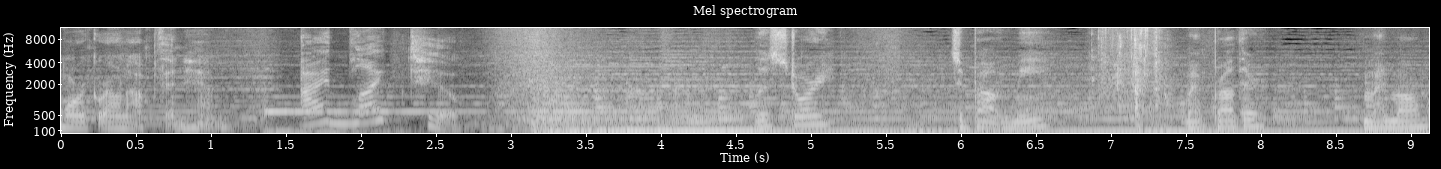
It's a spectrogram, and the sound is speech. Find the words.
more grown up than him. I'd like to. This story is about me, my brother, my mom,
